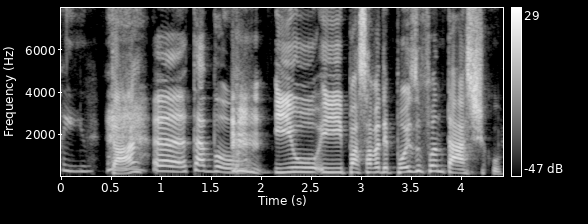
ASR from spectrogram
rindo. tá? Ah, tá bom. E, o, e passava depois do Fantástico.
